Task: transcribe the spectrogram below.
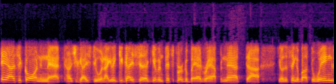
Hey, how's it going in that? How's you guys doing? I think you guys uh, giving Pittsburgh a bad rap in that. Uh, you know the thing about the wings,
